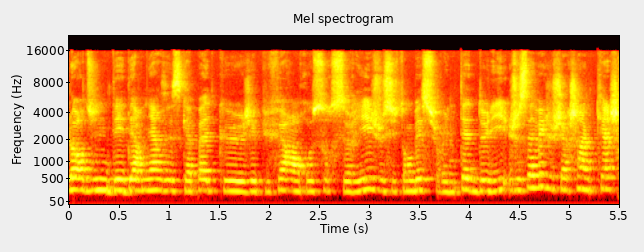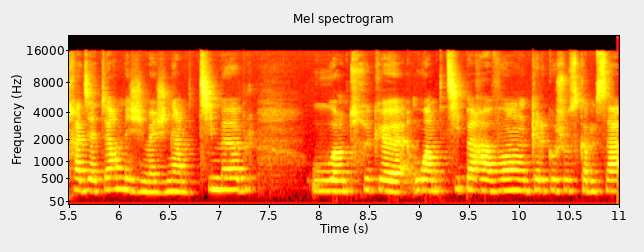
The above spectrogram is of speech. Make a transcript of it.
Lors d'une des dernières escapades que j'ai pu faire en ressourcerie, je suis tombée sur une tête de lit. Je savais que je cherchais un cache radiateur mais j'imaginais un petit meuble ou un truc euh, ou un petit paravent quelque chose comme ça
